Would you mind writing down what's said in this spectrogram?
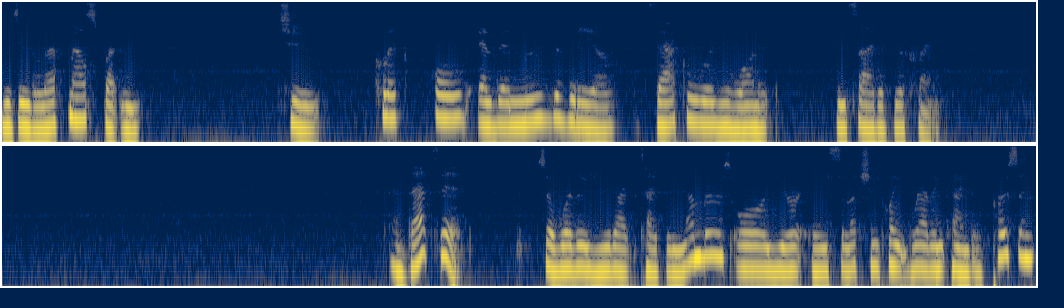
using the left mouse button to click, hold, and then move the video exactly where you want it inside of your frame. And that's it. So whether you like typing numbers or you're a selection point grabbing kind of person,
